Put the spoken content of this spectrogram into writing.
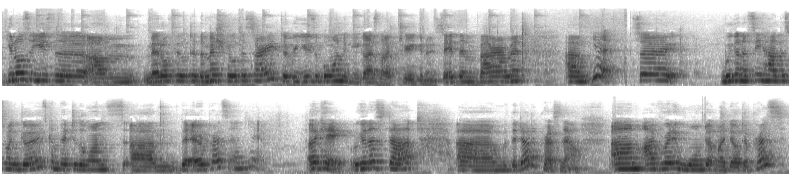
You can also use the um, metal filter, the mesh filter, sorry, the reusable one if you guys like to, you know, save the environment. Um, yeah, so we're gonna see how this one goes compared to the ones, um, the AeroPress and yeah. Okay, we're gonna start um, with the Delta Press now. Um, I've already warmed up my Delta Press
